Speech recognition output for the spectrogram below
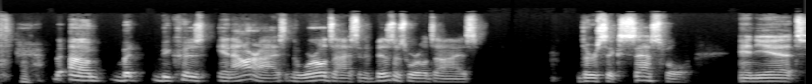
um, but because in our eyes, in the world's eyes, in the business world's eyes, they're successful, and yet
